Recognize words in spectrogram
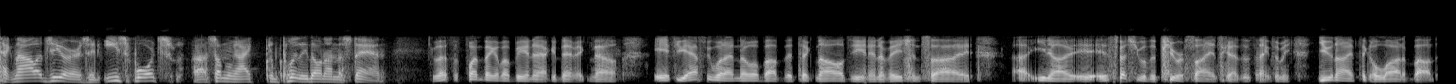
technology or is it esports? Uh, something I completely don't understand. That's the fun thing about being an academic. Now, if you ask me what I know about the technology and innovation side, uh, you know, especially with the pure science kinds of things. I mean, you and I think a lot about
